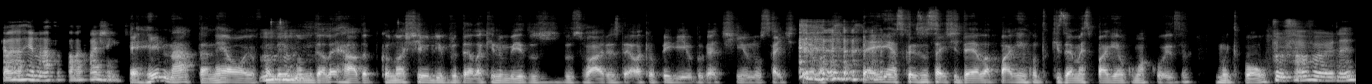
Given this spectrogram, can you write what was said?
que a Renata tá lá com a gente. É Renata, né? Ó, eu falei Uhum. o nome dela errado, porque eu não achei o livro dela aqui no meio dos, dos vários dela que eu peguei, o do gatinho, no site dela. Peguem as coisas no site dela, paguem quanto quiser, mas paguem alguma coisa. Muito bom. Por favor, né?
